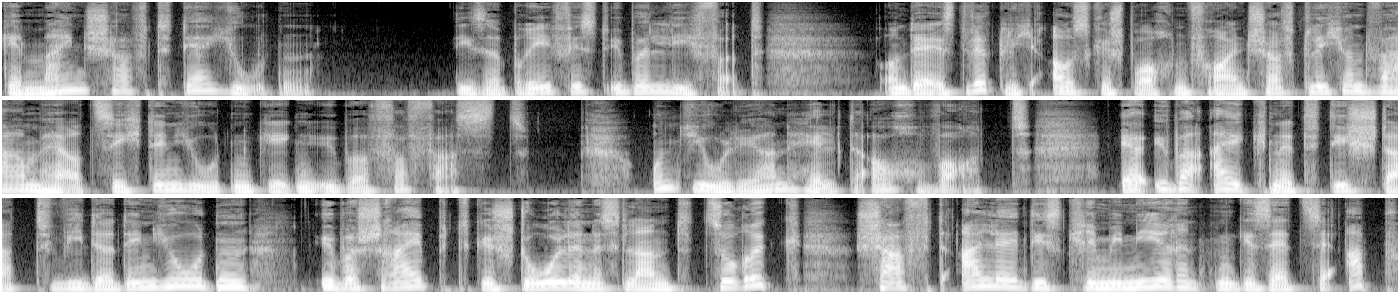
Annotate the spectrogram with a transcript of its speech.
Gemeinschaft der Juden. Dieser Brief ist überliefert, und er ist wirklich ausgesprochen freundschaftlich und warmherzig den Juden gegenüber verfasst. Und Julian hält auch Wort. Er übereignet die Stadt wieder den Juden, überschreibt gestohlenes Land zurück, schafft alle diskriminierenden Gesetze ab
